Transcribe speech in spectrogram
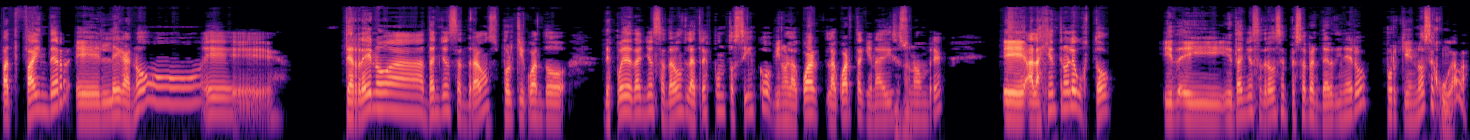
Pathfinder eh, le ganó eh, terreno a Dungeons and Dragons porque cuando después de Dungeons and Dragons la 3.5 vino la, cuar- la cuarta que nadie dice su nombre, eh, a la gente no le gustó y, Dungeons and Dragons empezó a perder dinero porque no se jugaba.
